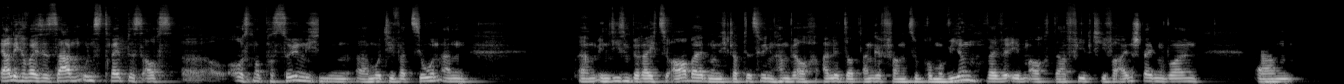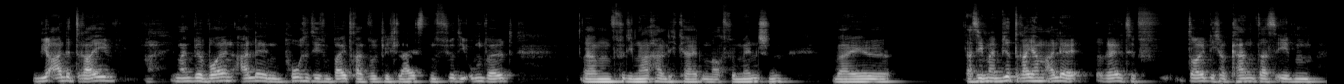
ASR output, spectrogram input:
ehrlicherweise sagen, uns treibt es auch äh, aus einer persönlichen äh, Motivation an, ähm, in diesem Bereich zu arbeiten. Und ich glaube, deswegen haben wir auch alle dort angefangen zu promovieren, weil wir eben auch da viel tiefer einsteigen wollen. Ähm, wir alle drei, ich meine, wir wollen alle einen positiven Beitrag wirklich leisten für die Umwelt, ähm, für die Nachhaltigkeit und auch für Menschen, weil, also ich meine, wir drei haben alle relativ deutlich erkannt, dass eben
